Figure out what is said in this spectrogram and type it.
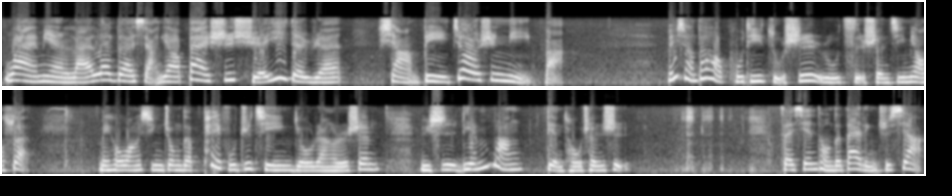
外面来了个想要拜师学艺的人，想必就是你吧？”没想到菩提祖师如此神机妙算，美猴王心中的佩服之情油然而生，于是连忙点头称是。在仙童的带领之下，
